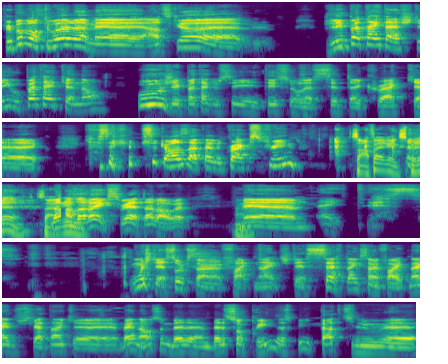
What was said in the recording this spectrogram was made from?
Je sais pas pour toi, là, mais en tout cas, euh, je l'ai peut-être acheté ou peut-être que non. Ou j'ai peut-être aussi été sur le site Crack. Euh, c'est comment ça s'appelle? Crack Stream? Sans faire exprès. Ça non, sans faire exprès, tabarouette. Ouais. Mais, euh, hey, moi, j'étais sûr que c'était un Fight Night. J'étais certain que c'est un Fight Night jusqu'à temps que. Ben non, c'est une belle, une belle surprise. Esprit Pat qui nous, euh,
